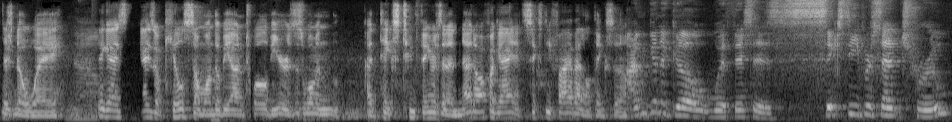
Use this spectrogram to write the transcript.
There's no way. No. Hey guys, guys will kill someone. They'll be out in 12 years. This woman uh, takes two fingers and a nut off a guy, and it's 65. I don't think so. I'm gonna go with this is sixty percent true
